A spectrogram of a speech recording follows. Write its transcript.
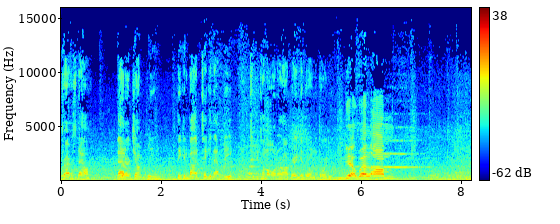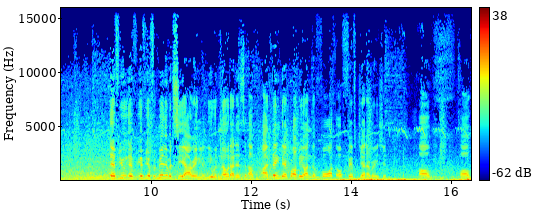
drivers now that Yeah. are jumping, thinking about taking that leap to become an owner operator and get their own authority? Yeah, well, um, if you if, if you're familiar with CR England, you would know that it's. Uh, I think they're probably on the fourth or fifth generation of of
